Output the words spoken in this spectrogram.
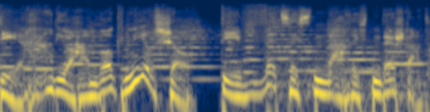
Die Radio Hamburg News Show. Die witzigsten Nachrichten der Stadt.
